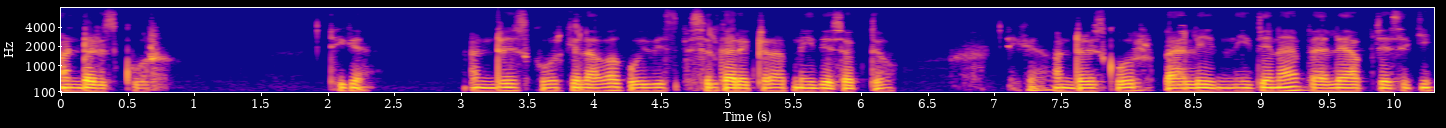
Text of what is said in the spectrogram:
अंडर स्कोर ठीक है अंडर स्कोर के अलावा कोई भी स्पेशल कैरेक्टर आप नहीं दे सकते हो। ठीक है अंडर स्कोर पहले नहीं देना है, पहले आप जैसे कि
